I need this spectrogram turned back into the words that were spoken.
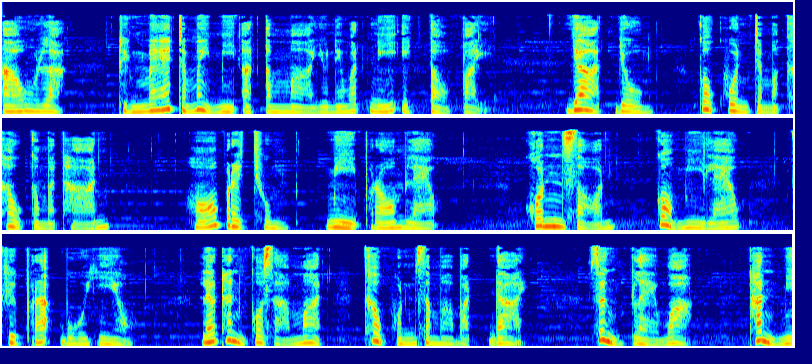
เอาละถึงแม้จะไม่มีอาตมาอยู่ในวัดนี้อีกต่อไป ญาติโยมก็ควรจะมาเข้ากรรมฐาน หอประชุมมีพร้อมแล้ว คนสอนก็มีแล้ว คือพระบูเหียว แล้วท่านก็สามารถเข้าผลสมาบัติได้ ซึ่งแปลว่า ท่านมี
